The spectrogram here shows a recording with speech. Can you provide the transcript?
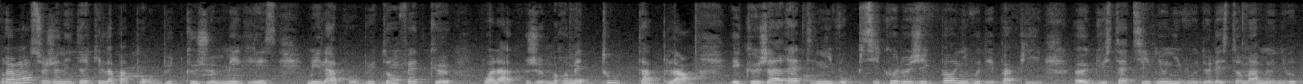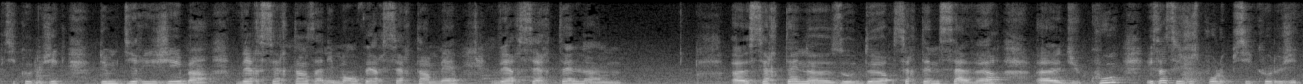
Vraiment, ce jeûne hydrique, il n'a pas pour but que je maigrisse. Mais il a pour but, en fait, que voilà, je me remette tout à plat. Et que j'arrête niveau psychologique, pas au niveau des papilles euh, gustatives, ni au niveau de l'estomac, mais au niveau psychologique, de me diriger ben, vers certains aliments, vers certains mets, vers certaines... Euh, euh, certaines odeurs, certaines saveurs du coup. Et ça, c'est juste pour le psychologique.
